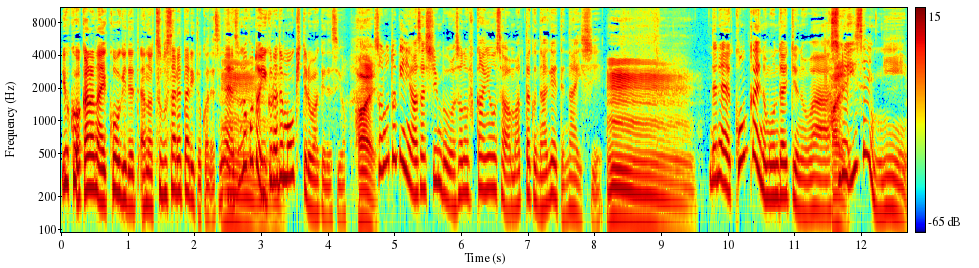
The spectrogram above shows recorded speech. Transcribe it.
よくわからない講義であの潰されたりとかですね。そんなこといくらでも起きてるわけですよ。はい、その時に朝日新聞はその不寛容さは全く嘆いてないし。でね今回の問題っていうのは、それ以前に、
